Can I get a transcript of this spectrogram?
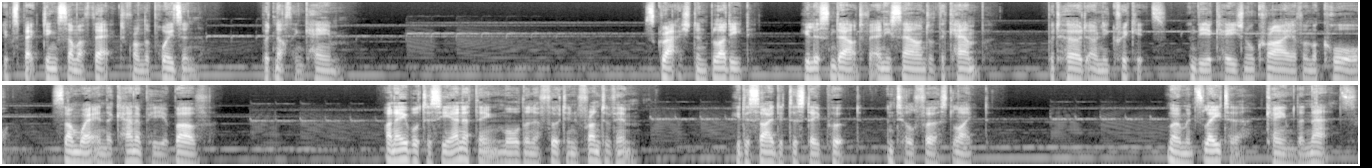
expecting some effect from the poison, but nothing came. Scratched and bloodied, he listened out for any sound of the camp, but heard only crickets and the occasional cry of a macaw somewhere in the canopy above. Unable to see anything more than a foot in front of him, he decided to stay put until first light. Moments later came the gnats,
